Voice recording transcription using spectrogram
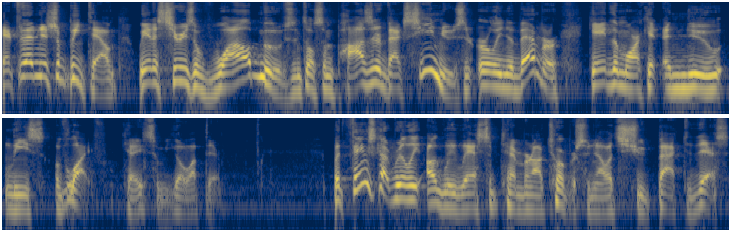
After that initial beatdown, we had a series of wild moves until some positive vaccine news in early November gave the market a new lease of life. Okay, so we go up there. But things got really ugly last September and October, so now let's shoot back to this.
